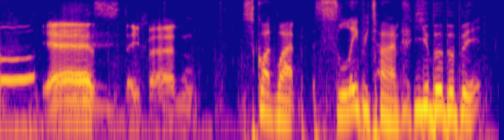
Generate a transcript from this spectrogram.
yes, Stephen. Squad wipe. Sleepy time. You bitch.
